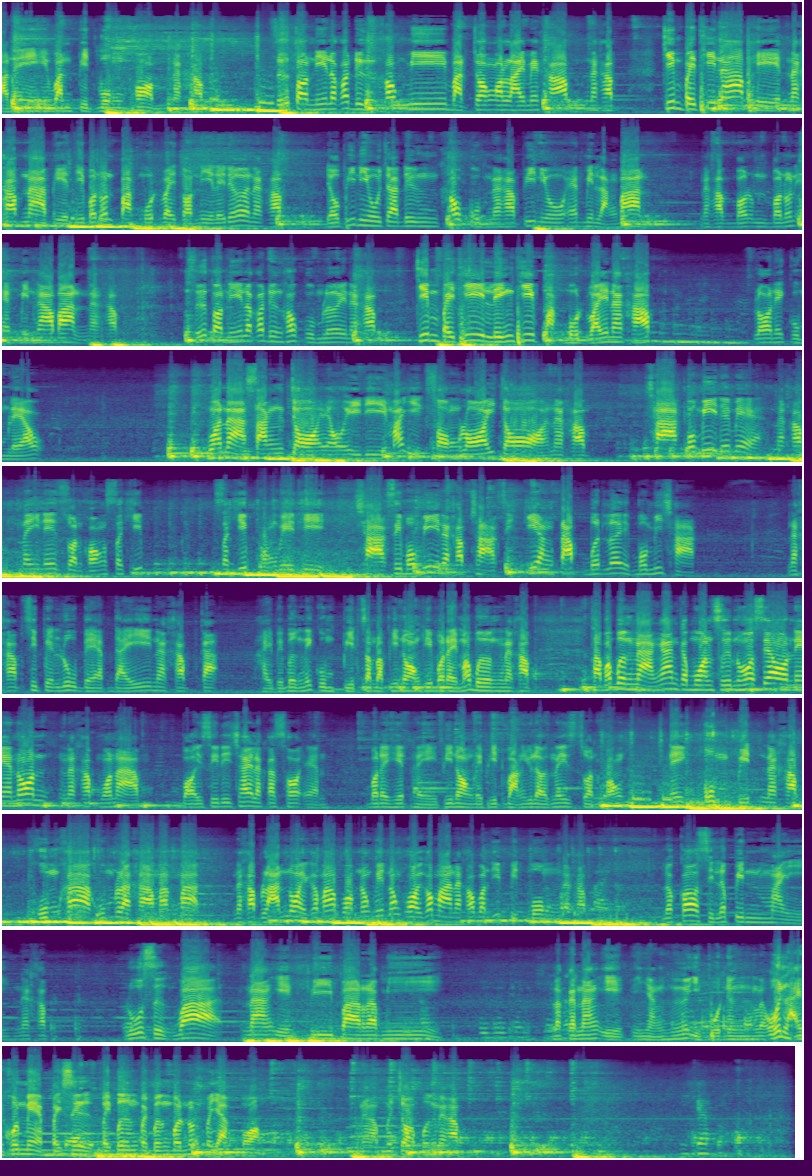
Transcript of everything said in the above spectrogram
ในวันปิดวงพร้อมนะครับ ซื้อตอนนี้แล้วก็ดึงเขามีบัตรจองออนไลน์ไหมครับนะครับ จิ้มไปที่หน้าเพจนะครับ หน้าเพจที่บนน้นปักหมุดไว้ตอนนี้เลยเด้อนะครับ เดี๋ยวพี่นิวจะดึงเข้ากลุ่มนะครับ พี่นิวแอดมินหลังบ้านนะครับบอลบอลนนแอดมินหน้าบ้านนะครับ ซื้อตอนนี้แล้วก็ดึงเข้ากลุ่มเลยนะครับ จิ้มไปที่ลิงก์ที่ปักหมุดไว้นะครับ รอในกลุ่มแล้วหัวหน้าสั่งจอ LED มาอีก 200 จอนะครับ ฉากบมี่ได้แม่นะครับ ในในส่วนของสคริปต์สคริปต์ของเวที ฉากซีบมี่นะครับ ฉากสีเกี้ยงตับเบิดเลยบมี่ฉากนะครับสิเป็นรูปแบบใดนะครับกะให้ไปเบิงในกลุ่มปิดสำหรับพี่น้องที่บ่ได้มาเบิงนะครับถ้ามาเบิงหน้างานกระมวลซืนโฮเซลแน่นอนนะครับหัวหน้า บอยซีดีใช่แล้วก็ซอแอนบ่ได้เฮ็ดให้พี่น้องได้ผิดหวังอยู่แล้วในส่วนของในกลุ่มปิดนะครับ คุ้มค่าคุ้มราคามากๆนะครับหลานหน่อยก็มาพร้อมน้องเพชรน้องพลอยก็มานะครับ วันที่ปิดวงนะครับ แล้วก็ศิลปินใหม่นะครับ รู้สึกว่านางเอกปีปารมี แล้วก็นางเอกอีกอย่างเฮ้ออีกผู้หนึ่งแล้วโอ้ยหลายคนแม่ไปซื้อไปเบิงไปเบิงบนนู้นไปอยากบอกนะครับไปจอบเบิงนะครับมีแค่ปะ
